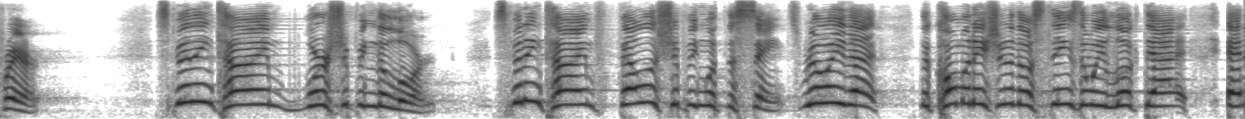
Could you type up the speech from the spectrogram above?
prayer, spending time worshiping the Lord, spending time fellowshipping with the saints. Really, that the culmination of those things that we looked at in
